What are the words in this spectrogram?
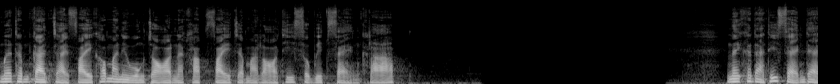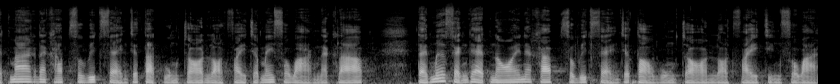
เมื่อทำการจ่ายไฟเข้ามาในวงจรนะครับ ไฟจะมารอที่สวิตช์แสงครับ ในขณะที่แสงแดดมากนะครับ สวิตแสงจะตัดวงจรหลอดไฟจะไม่สว่างนะครับ แต่เมื่อแสงแดดน้อยนะครับ สวิตแสงจะต่อวงจรหลอดไฟจึงสว่าง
